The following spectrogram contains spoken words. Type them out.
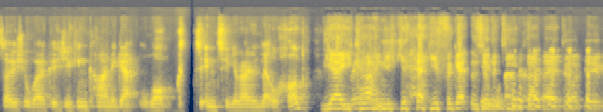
social workers, you can kind of get locked into your own little hub. Yeah, you really. can. You, yeah, you forget there's other teams out there, don't you?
